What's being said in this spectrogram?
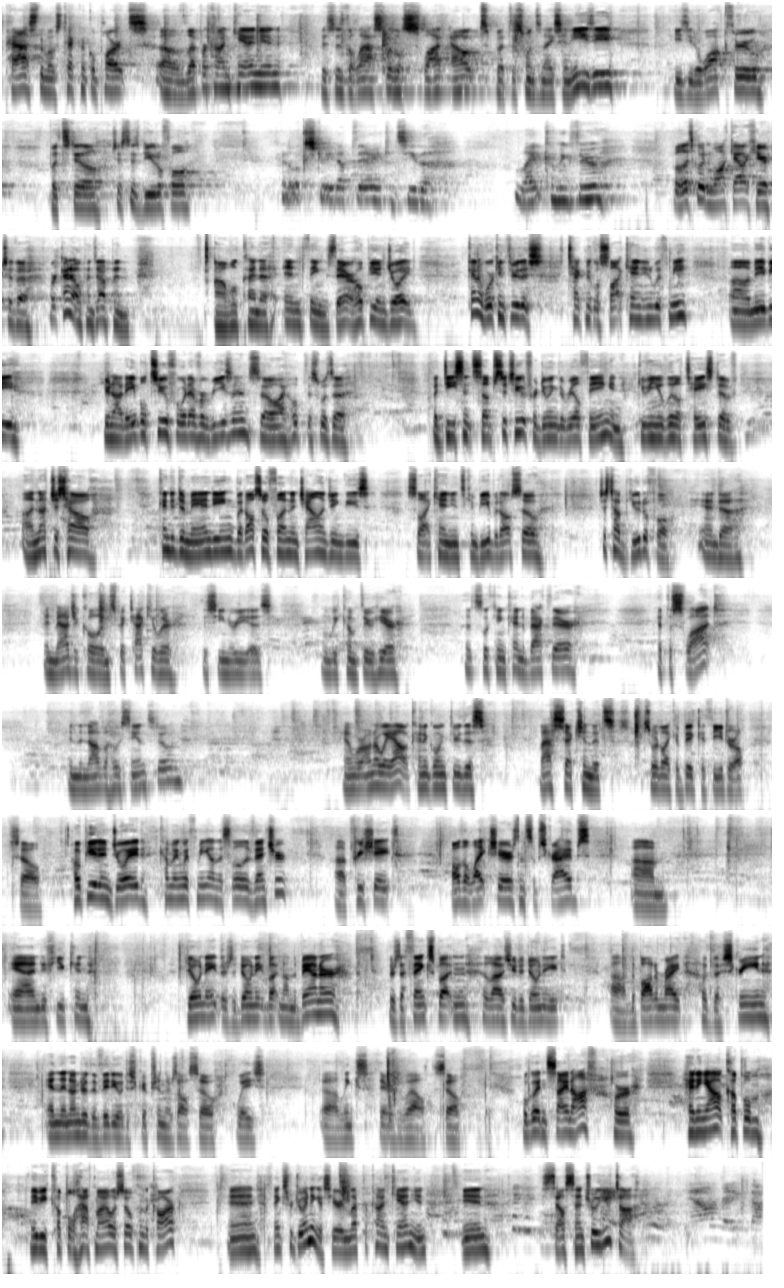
past the most technical parts of Leprechaun Canyon. This is the last little slot out, but this one's nice and easy, easy to walk through, but still just as beautiful. Kind of look straight up there. You can see the light coming through. But let's go ahead and walk out here to the, where it kind of opens up and uh, we'll kind of end things there. I hope you enjoyed kind of working through this technical slot canyon with me. Uh, maybe you're not able to for whatever reason. So I hope this was a, a decent substitute for doing the real thing and giving you a little taste of uh, not just how kind of demanding, but also fun and challenging these slot canyons can be, but also just how beautiful and uh, and magical and spectacular the scenery is when we come through here. That's looking kind of back there at the slot in the Navajo sandstone. And we're on our way out, kind of going through this last section that's sort of like a big cathedral. So hope you'd enjoyed coming with me on this little adventure. Uh, appreciate all the like, shares, and subscribes. Um, and if you can donate, there's a donate button on the banner. There's a thanks button that allows you to donate uh, the bottom right of the screen. And then under the video description, there's also ways, uh, links there as well. So we'll go ahead and sign off. We're heading out, couple, maybe a couple half mile or so from the car. And thanks for joining us here in Leprechaun Canyon in South Central Utah.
